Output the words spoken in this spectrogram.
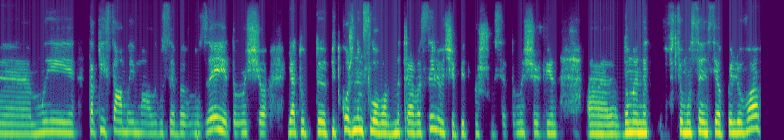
Е, Ми такий самий мали у себе в музеї, тому що я тут е, під кожним словом Дмитра Васильовича підпишуся, тому що він до мене в цьому сенсі апелював.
